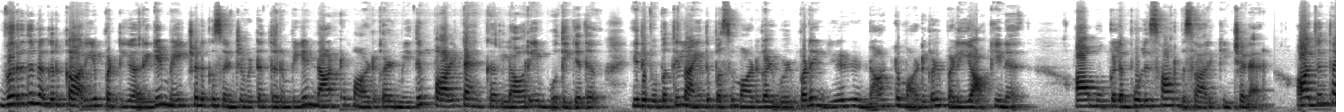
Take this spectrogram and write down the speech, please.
விருதுநகர் காரியப்பட்டி அருகே மேய்ச்சலுக்கு சென்றுவிட்டு திரும்பிய நாட்டு மாடுகள் மீது பால் டேங்கர் லாரி மோதியது. இந்த விபத்தில் ஐந்து பசு மாடுகள் உள்பட ஏழு நாட்டு மாடுகள் பலியாகின. ஆமுக்குளம் போலீசார் விசாரிக்கின்றனர். அஜந்தா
